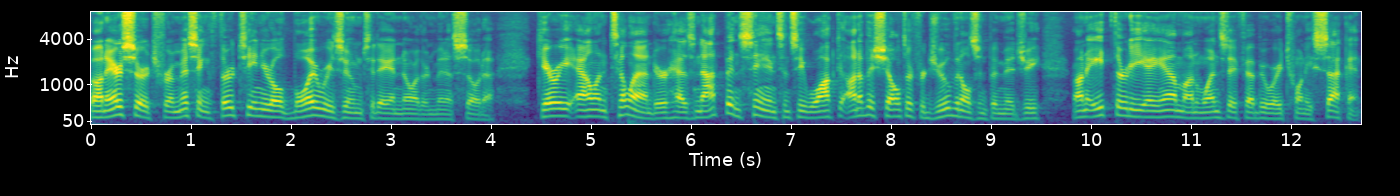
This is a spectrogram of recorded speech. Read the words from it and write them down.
Well, an air search for a missing 13-year-old boy resumed today in northern Minnesota. Gary Allen Tillander has not been seen since he walked out of a shelter for juveniles in Bemidji around 8.30 a.m. on Wednesday, February 22nd.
